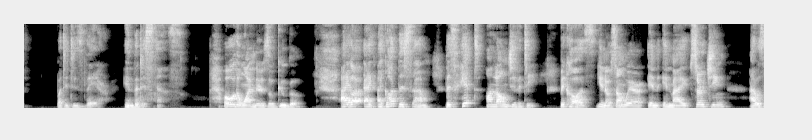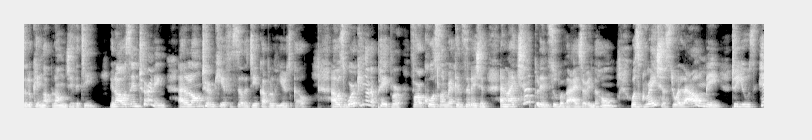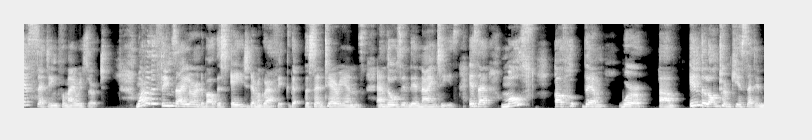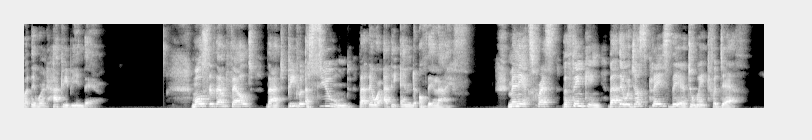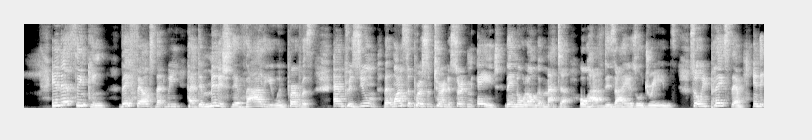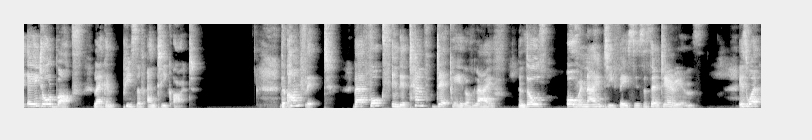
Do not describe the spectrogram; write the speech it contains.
but it is there in the distance. Oh, the wonders of Google. I got I, I got this um, this hit on longevity because you know somewhere in in my searching I was looking up longevity you know, I was interning at a long term care facility a couple of years ago. I was working on a paper for a course on reconciliation, and my chaplain supervisor in the home was gracious to allow me to use his setting for my research. One of the things I learned about this age demographic, the, the centenarians and those in their 90s, is that most of them were um, in the long term care setting, but they weren't happy being there. Most of them felt that people assumed that they were at the end of their life. Many expressed the thinking that they were just placed there to wait for death. In their thinking, they felt that we had diminished their value and purpose and presumed that once a person turned a certain age, they no longer matter or have desires or dreams. So we placed them in the age old box like a piece of antique art the conflict that folks in their 10th decade of life and those over 90 faces, the centenarians, is what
